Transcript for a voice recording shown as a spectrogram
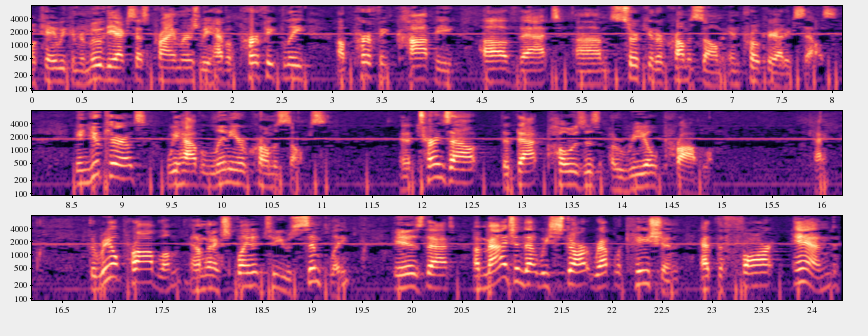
Okay, we can remove the excess primers. We have a perfectly a perfect copy of that um, circular chromosome in prokaryotic cells. In eukaryotes, we have linear chromosomes. And it turns out that that poses a real problem. Okay? The real problem, and I'm going to explain it to you simply, is that imagine that we start replication at the far end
